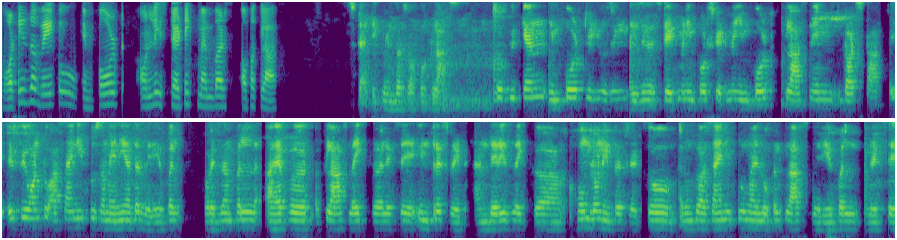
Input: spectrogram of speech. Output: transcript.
What is the way to import only static members of a class? Static members of a class. So we can import using using a statement import statement import class name dot star. If you want to assign it to some any other variable, for example i have a, a class like uh, let's say interest rate and there is like uh, home loan interest rate so i want to assign it to my local class variable let's say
